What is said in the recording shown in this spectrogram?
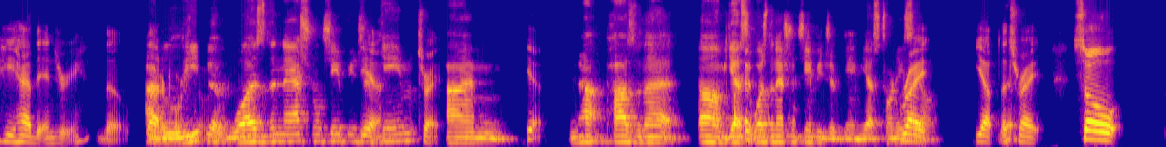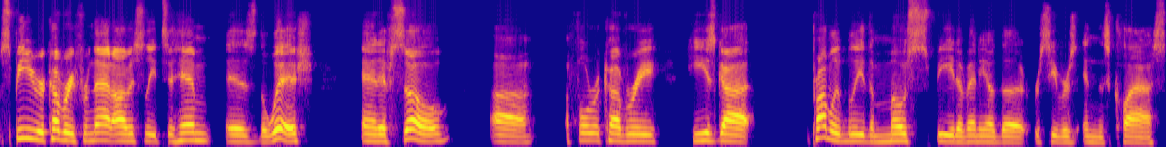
he had the injury. though. I believe it was the national championship yeah, game. That's right. I'm yeah not positive that. Um, yes, it was the national championship game. Yes, tornado. Right. Yep, that's yeah. right. So speedy recovery from that, obviously, to him is the wish, and if so, uh, a full recovery. He's got probably the most speed of any of the receivers in this class.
